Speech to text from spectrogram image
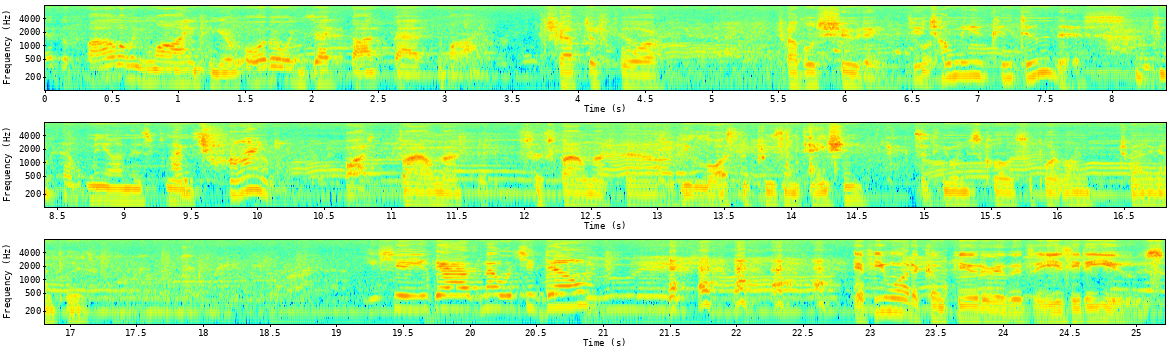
Add the following line to your autoexec.bat file. Chapter 4, troubleshooting. You told me you can do this. Would you help me on this, please? I'm trying. What? File not, it says file not found. You lost the presentation? So if you want to just call the support line, try it again, please. You sure you guys know what you're doing? If you want a computer that's easy to use,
